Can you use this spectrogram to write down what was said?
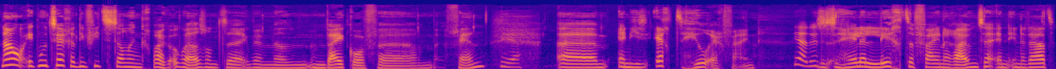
Nou, ik moet zeggen, die fietsstalling gebruik ik ook wel eens. Want eh, ik ben wel een, een Bijenkorf-fan. Ja, Ehm, en die is echt heel erg fijn. Ja dus het is een hele lichte, fijne ruimte. En inderdaad,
